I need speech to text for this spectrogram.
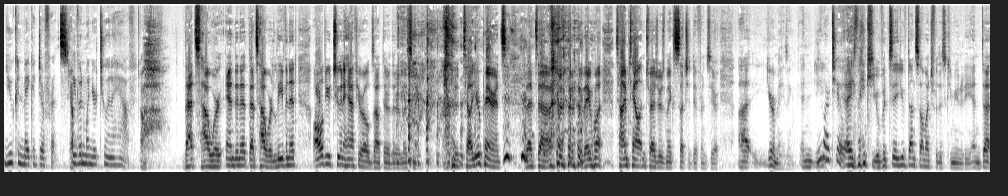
you can make a difference Yep. even when you're two and a half. Ah. That's how we're ending it. That's how we're leaving it. All of you two and a half year olds out there that are listening, tell your parents that uh, they want time, talent, and treasures makes such a difference here. Uh, you're amazing, and You are too. Hey, thank you. But uh, you've done so much for this community, and uh,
